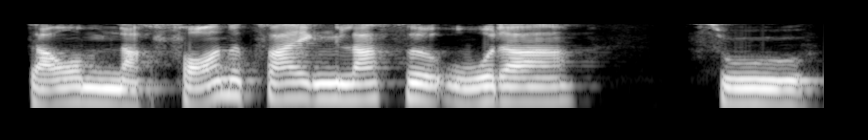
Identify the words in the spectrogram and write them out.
Daumen nach vorne zeigen lasse oder zu,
